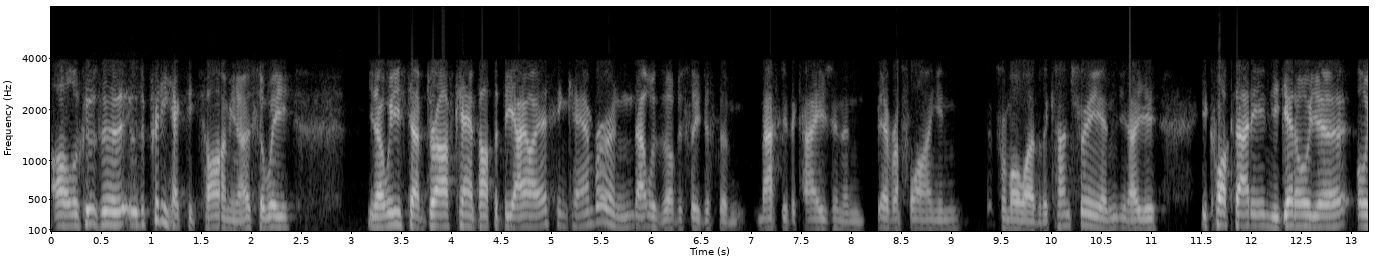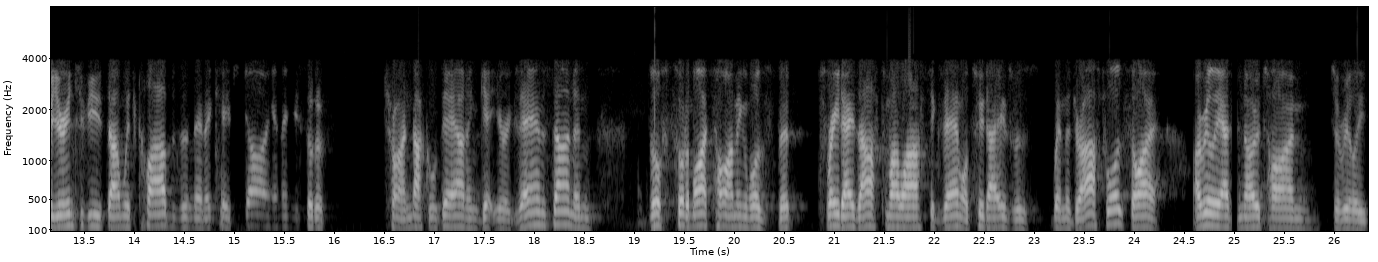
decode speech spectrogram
oh, look, it was a it was a pretty hectic time, you know. So we, you know, we used to have draft camp up at the AIS in Canberra, and that was obviously just a massive occasion, and everyone flying in from all over the country, and you know, you you clock that in, you get all your all your interviews done with clubs, and then it keeps going, and then you sort of try and knuckle down and get your exams done. And the, sort of my timing was that three days after my last exam, or two days, was when the draft was. So I I really had no time to really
